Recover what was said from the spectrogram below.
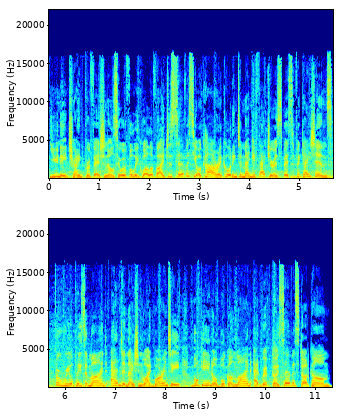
You need trained professionals who are fully qualified to service your car according to manufacturer's specifications. For real peace of mind and a nationwide warranty, book in or book online at repcoservice.com.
